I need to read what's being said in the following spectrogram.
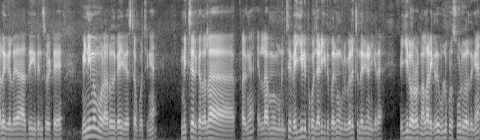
அழுகல் அது இதுன்னு சொல்லிட்டு மினிமம் ஒரு அறுபது காய் வேஸ்ட்டாக போச்சுங்க. மிச்சம் இருக்கிறதெல்லாம் பாருங்கள் எல்லாமே முடிஞ்சு. வெயில் இப்போ கொஞ்சம் அடிக்குது பாருங்கள் உங்களுக்கு வெளிச்சம் தெரியும் நினைக்கிறேன். வெயில் ஓரளவுக்கு நல்லா அடிக்குது உள்ளுக்குள்ளே சூடு வருதுங்க.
